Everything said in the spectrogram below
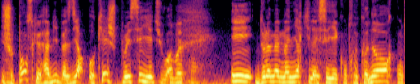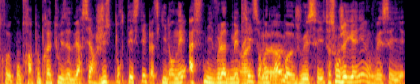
je pense que Habib va se dire, ok, je peux essayer, tu vois. Et de la même manière qu'il a essayé contre Connor, contre, contre à peu près tous les adversaires, juste pour tester, parce qu'il en est à ce niveau-là de maîtrise, Ouais, en mode, ah bah je vais essayer, de toute façon j'ai gagné, donc je vais essayer.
